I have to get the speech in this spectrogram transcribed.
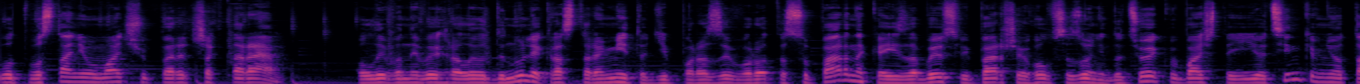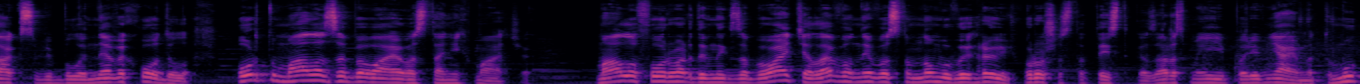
от в останньому матчі перед Шахтарем. Коли вони виграли 1-0, якраз Тарамі тоді поразив ворота суперника і забив свій перший гол в сезоні. До цього, як ви бачите, її оцінки в нього так собі були, не виходило. Порту мало забиває в останніх матчах. Мало форварди в них забувають, але вони в основному виграють. Хороша статистика. Зараз ми її порівняємо. Тому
